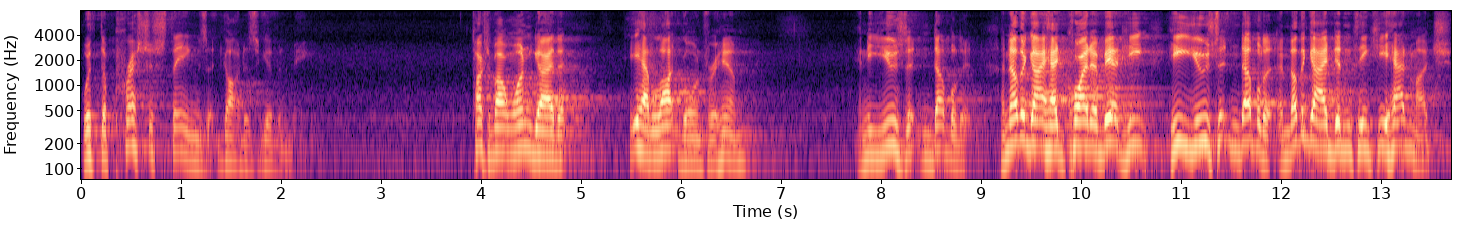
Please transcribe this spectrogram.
with the precious things that God has given me? Talked about one guy that he had a lot going for him, and he used it and doubled it. Another guy had quite a bit. He, he used it and doubled it. Another guy didn't think he had much.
